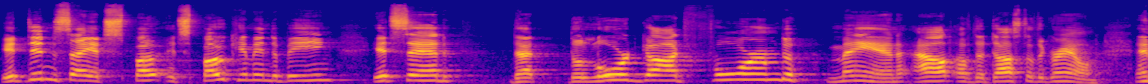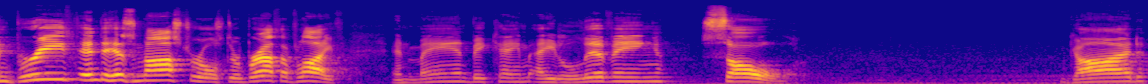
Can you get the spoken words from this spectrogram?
it didn't say it spoke, it spoke him into being. It said that the Lord God formed man out of the dust of the ground and breathed into his nostrils the breath of life, and man became a living soul. God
